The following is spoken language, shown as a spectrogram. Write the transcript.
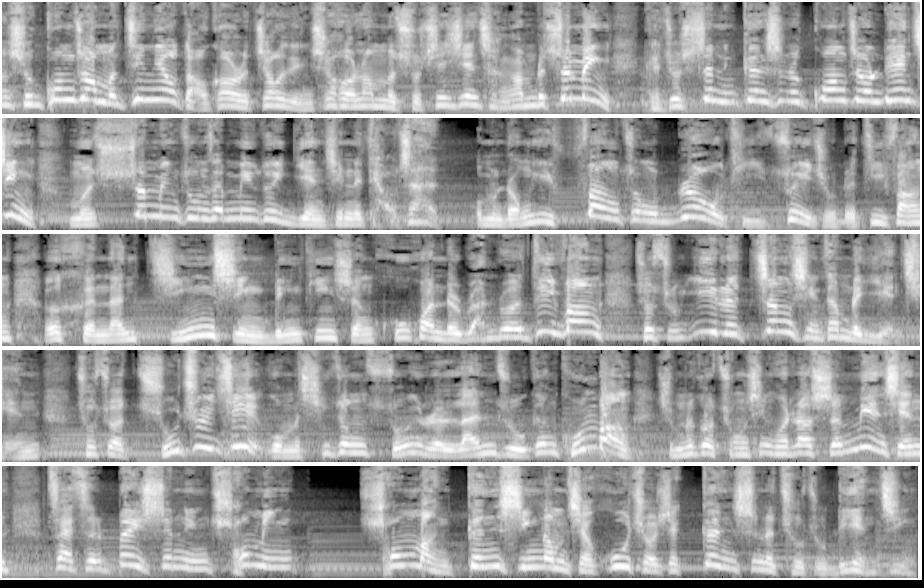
当神光照我们今天要祷告的焦点之后，让我们首先先敞开我们的生命，感受圣灵更深的光照连进我们生命中，在面对眼前的挑战，我们容易放纵肉体醉酒的地方，而很难警醒聆听神呼唤的软弱的地方，就逐一的彰显在我们的眼前，求主来除去一切我们心中所有的拦阻跟捆绑，使我们能够重新回到神面前，再次被圣灵充满、充满更新。让我们想呼求一些更深的求主炼净。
